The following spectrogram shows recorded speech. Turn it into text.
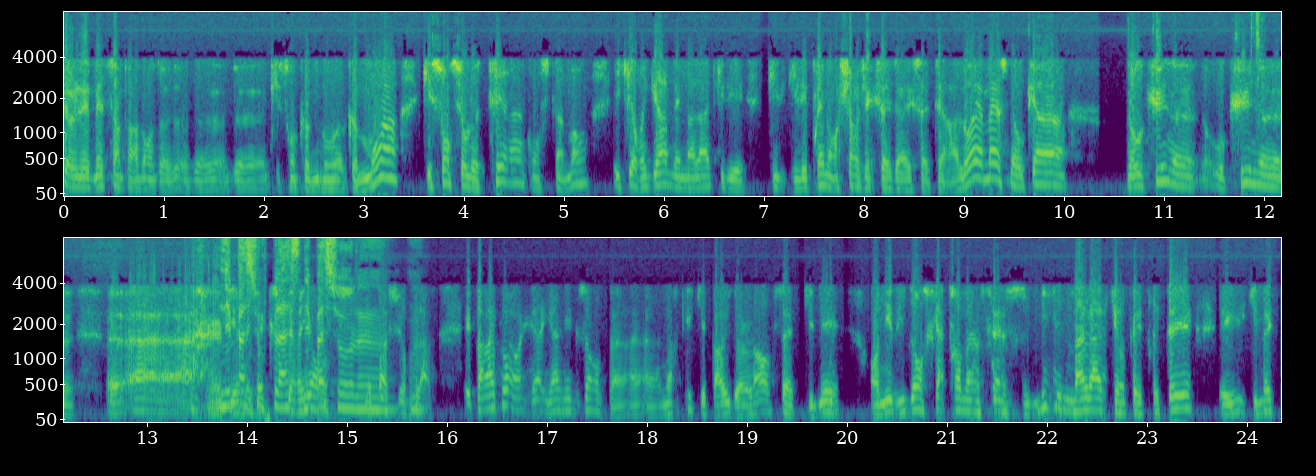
les médecins pardon, de, de, de, qui sont comme nous, comme moi, qui sont sur le terrain constamment et qui regardent les malades, qui les, qui, les prennent en charge, etc., etc. L'OMS n'a aucun n'a aucune aucune euh, euh n'est pas sur place n'est pas sur le... pas sur place et par rapport il y a, il y a un exemple un, un, article qui est paru dans Lancet qui met en évidence 96 000 malades qui ont été traités et qui mettent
